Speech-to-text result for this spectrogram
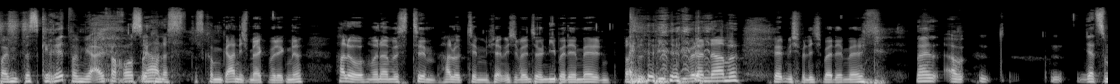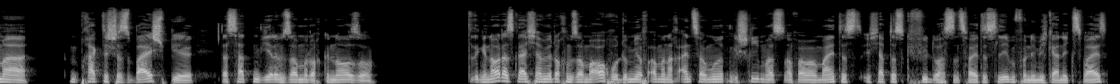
beim, das Gerät bei mir einfach raus. Ja, das, das kommt gar nicht merkwürdig, ne? Hallo, mein Name ist Tim. Hallo Tim, ich werde mich eventuell nie bei dir melden. Was ist, wie, wie dein Name? Ich werde mich nicht bei dir melden. Nein, aber jetzt mal ein praktisches Beispiel. Das hatten wir im Sommer doch genauso genau das gleiche haben wir doch im Sommer auch, wo du mir auf einmal nach ein, zwei Monaten geschrieben hast und auf einmal meintest, ich habe das Gefühl, du hast ein zweites Leben, von dem ich gar nichts weiß.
